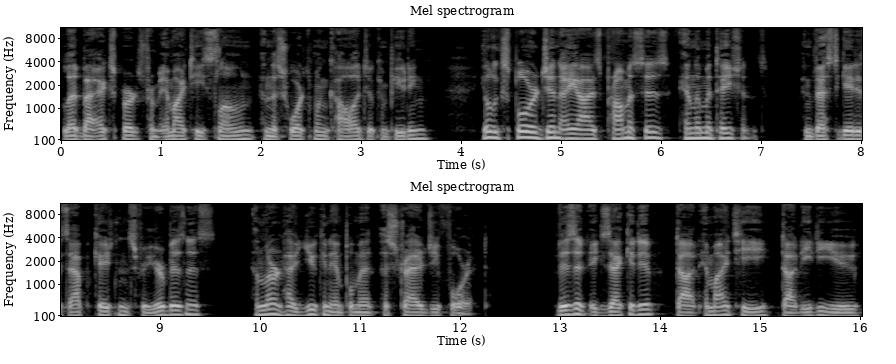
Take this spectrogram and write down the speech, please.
led by experts from MIT Sloan and the Schwarzman College of Computing, you'll explore Gen AI's promises and limitations, investigate its applications for your business, and learn how you can implement a strategy for it. Visit executive.mit.edu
